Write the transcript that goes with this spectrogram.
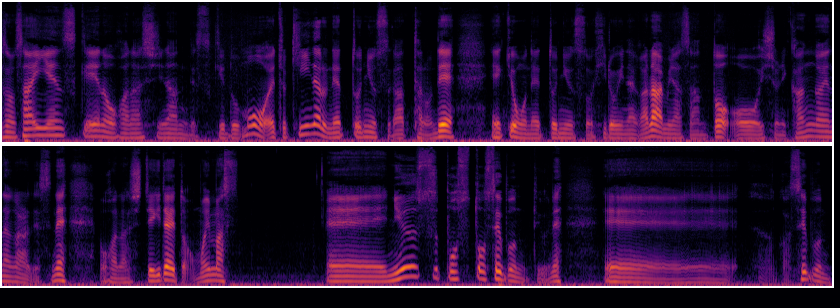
そのサイエンス系のお話なんですけども、えちょ気になるネットニュースがあったので、え今日もネットニュースを拾いながら皆さんと一緒に考えながらですね、お話していきたいと思います。えー、ニュースポストセブンっていうね、えー、なんかセブン、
